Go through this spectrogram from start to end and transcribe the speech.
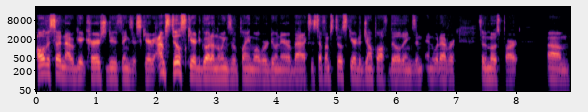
all of a sudden I would get courage to do the things that scare me. I'm still scared to go out on the wings of a plane while we're doing aerobatics and stuff. I'm still scared to jump off buildings and, and whatever for the most part. Um,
